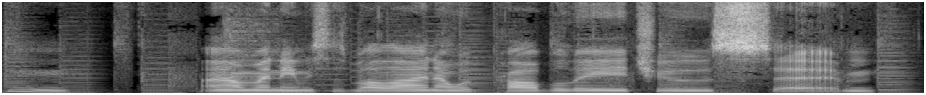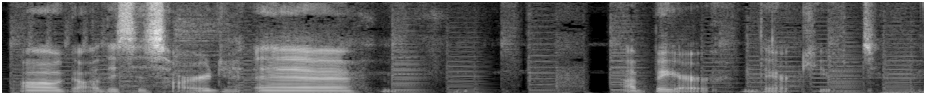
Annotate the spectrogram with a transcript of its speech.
Hmm. Uh, my name is Isabella, and I would probably choose. Um, oh god, this is hard. Uh, a bear. They're cute.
